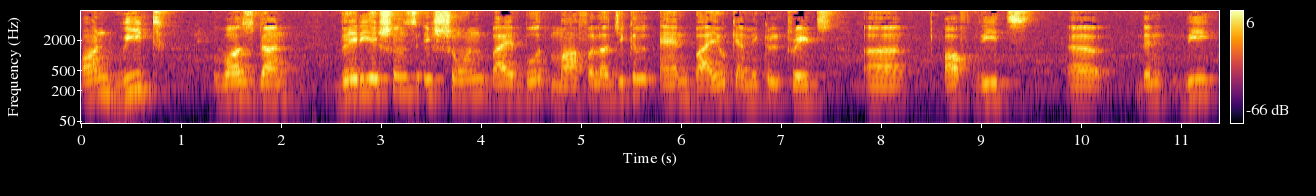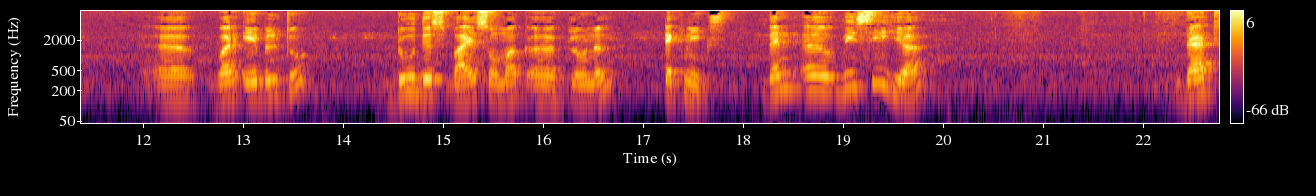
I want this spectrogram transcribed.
on wheat was done. Variations is shown by both morphological and biochemical traits uh, of wheats. Uh, then we were able to do this by soma clonal techniques. Then we see here that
